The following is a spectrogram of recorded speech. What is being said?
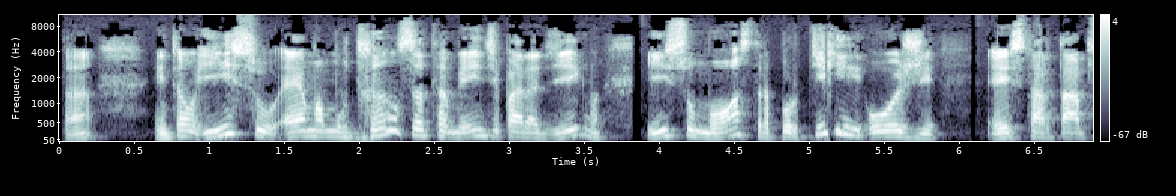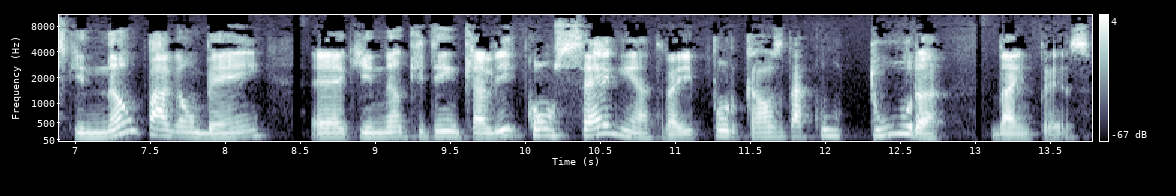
Tá? Então, isso é uma mudança também de paradigma, e isso mostra por que, que hoje é, startups que não pagam bem, é, que não que tem que ali conseguem atrair por causa da cultura da empresa.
